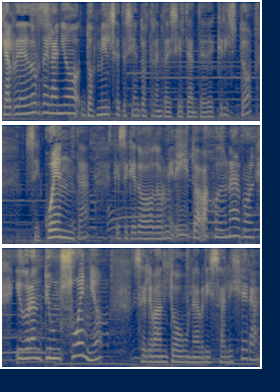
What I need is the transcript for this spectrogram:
que alrededor del año 2737 a.C. se cuenta que se quedó dormidito abajo de un árbol y durante un sueño se levantó una brisa ligera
